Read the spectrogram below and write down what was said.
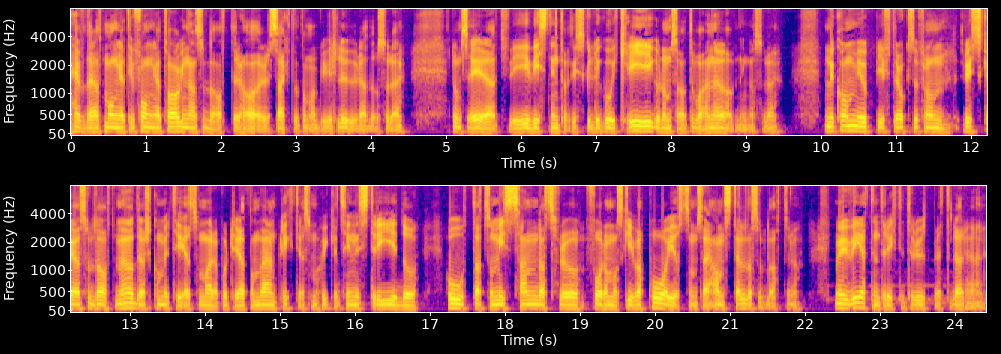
hävdar att många tillfångatagna soldater har sagt att de har blivit lurade och sådär. De säger att vi visste inte att vi skulle gå i krig och de sa att det var en övning och sådär. Men det kommer ju uppgifter också från ryska soldatmödrars kommitté som har rapporterat om värnpliktiga som har skickats in i strid och hotats och misshandlats för att få dem att skriva på just som så anställda soldater. Men vi vet inte riktigt hur utbrett det där är.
